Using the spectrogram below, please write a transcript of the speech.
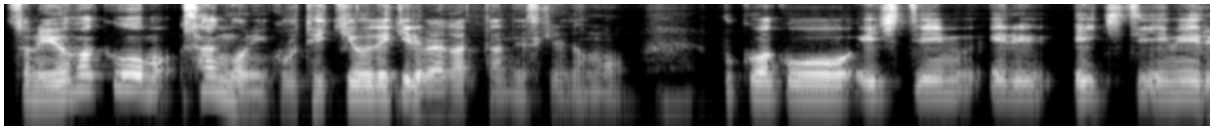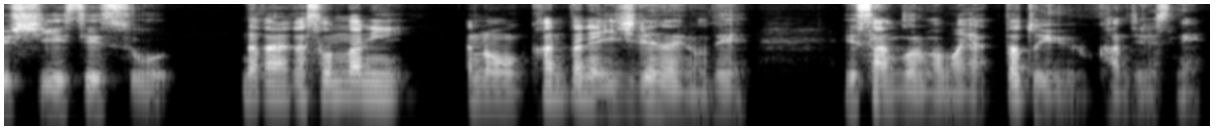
その余白をサンゴにこう適用できればよかったんですけれども、僕はこう HTML、HTML、CSS をなかなかそんなにあの簡単にはいじれないので、サンゴのままやったという感じですね。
